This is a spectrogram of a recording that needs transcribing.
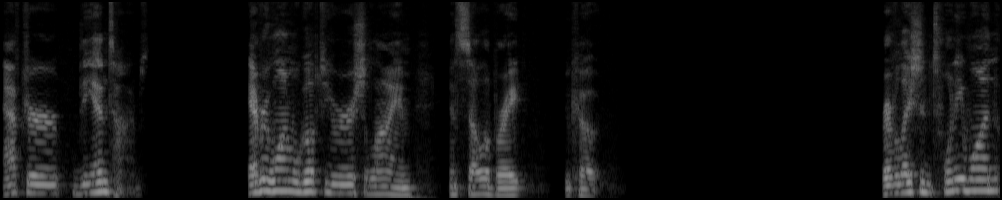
after the end times. Everyone will go up to Jerusalem and celebrate Sukkot. Revelation 21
